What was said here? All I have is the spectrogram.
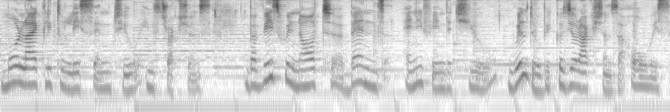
more likely to listen to instructions. But this will not uh, bend anything that you will do because your actions are always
